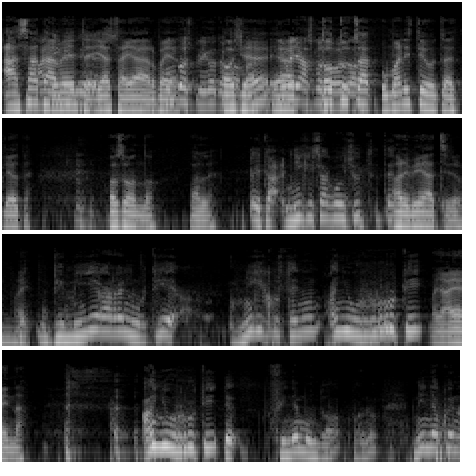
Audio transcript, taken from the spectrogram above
azatamente, adibidez. ya está, ya, arpaia. Ondo esplikatu, Oxe, ja, hobeto. totutzat, humanisti guntzat espliauta. Oso ondo, vale. Eta nik izango izut, eta Hori, mila atziro, bai. bi mila garren urtie, nik ikusten nun, hain urruti, Baina, aia inda. hain urruti, de, fin de mundo, bueno, ni neuken,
